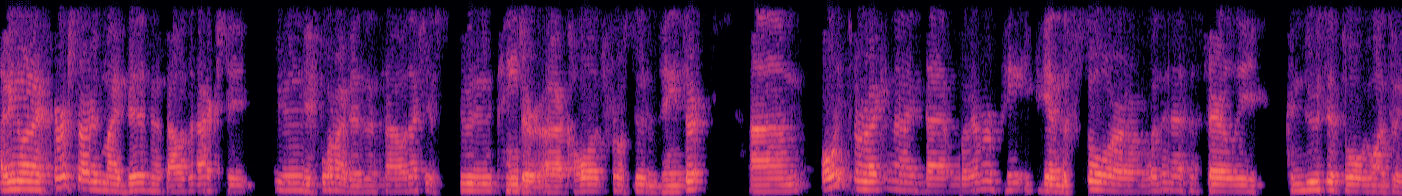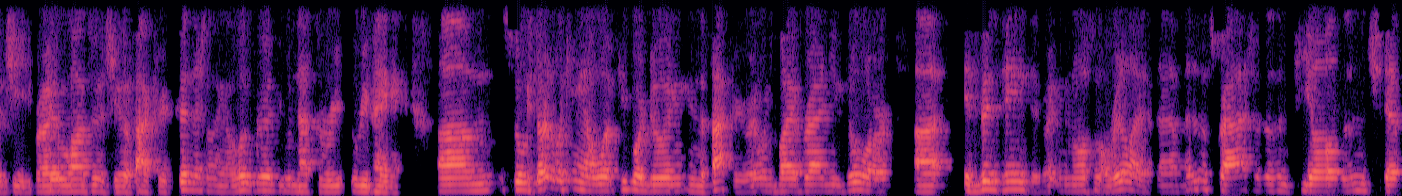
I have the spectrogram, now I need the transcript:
I mean, when I first started my business, I was actually, even before my business, I was actually a student painter, a college pro student painter. Um, only to recognize that whatever paint you get in the store wasn't necessarily conducive to what we want to achieve, right? We wanted to achieve a factory finish, something that looked good, you wouldn't have to re- repaint it. Um, so we started looking at what people are doing in the factory, right? When you buy a brand new door, uh, it's been painted, right? And most people realize that it doesn't scratch, it doesn't peel, it doesn't chip.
